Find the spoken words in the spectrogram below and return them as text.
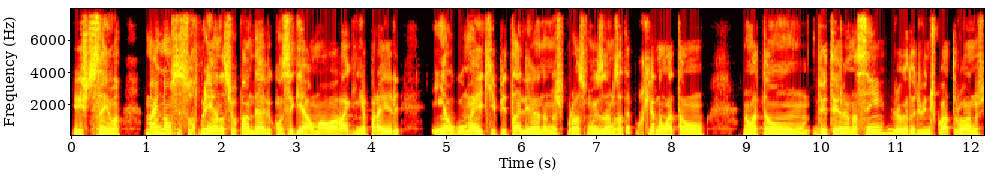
este senhor, mas não se surpreenda se o Pandev conseguir arrumar uma vaguinha para ele em alguma equipe italiana nos próximos anos, até porque não é tão não é tão veterano assim, jogador de 24 anos,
